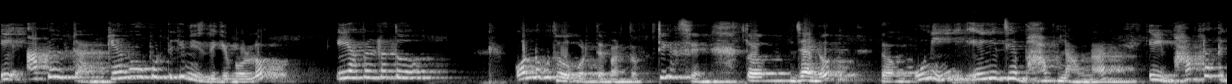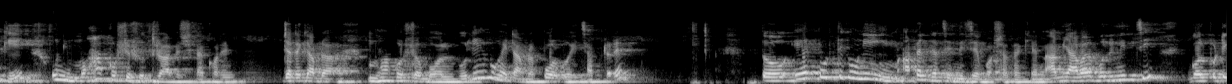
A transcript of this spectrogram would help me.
এই আপেলটা কেন উপর দিকে নিচ দিকে পড়ল? এই আপেলটা তো অন্য কোথাও করতে পারতো। ঠিক আছে? তো যাই হোক, তো উনি এই যে ভাবনা ওনার, এই ভাবনা থেকে উনি মহাকর্ষ সূত্র আবিষ্কার করেন, যেটাকে আমরা মহাকর্ষ বল বলি এবং এটা আমরা পড়ব এই চ্যাপ্টারে তো এরপর থেকে উনি আপেল গাছের নিচে বসা থাকেন। আমি আবার বলে নিচ্ছি, গল্পটি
